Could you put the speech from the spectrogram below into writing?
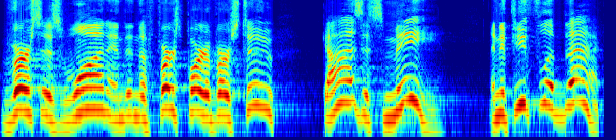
verses 1, and then the first part of verse 2, guys, it's me. And if you flip back,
